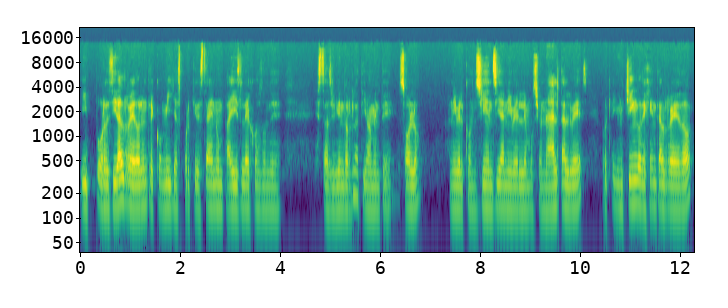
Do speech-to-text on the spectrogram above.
y por decir alrededor entre comillas, porque está en un país lejos donde estás viviendo relativamente solo, a nivel conciencia, a nivel emocional tal vez, porque hay un chingo de gente alrededor.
